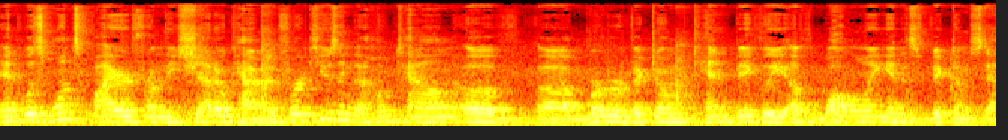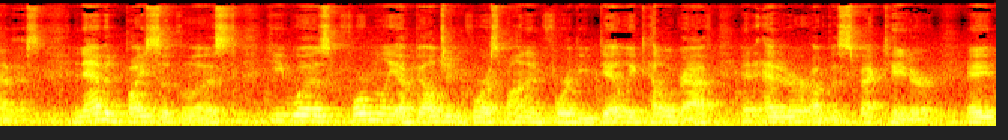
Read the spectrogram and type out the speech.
and was once fired from the Shadow Cabinet for accusing the hometown of uh, murder victim Ken Bigley of wallowing in its victim status. An avid bicyclist, he was formerly a Belgian correspondent for the Daily Telegraph and editor of The Spectator. A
